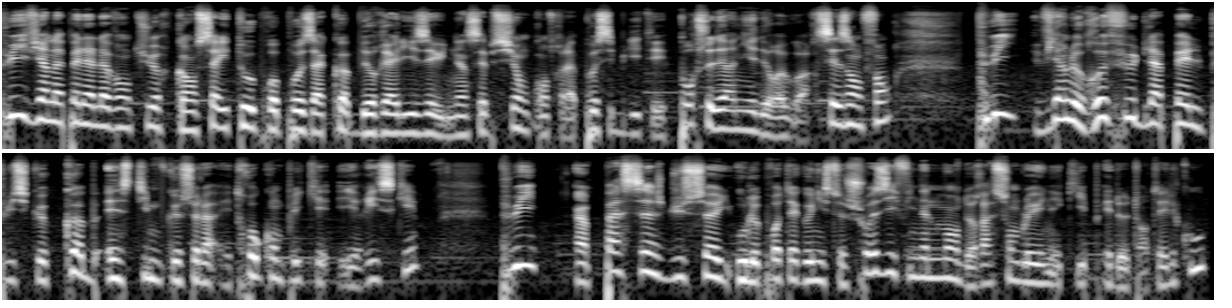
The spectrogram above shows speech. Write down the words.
puis vient l'appel à l'aventure quand Saito propose à Cobb de réaliser une inception contre la possibilité pour ce dernier de revoir ses enfants, puis vient le refus de l'appel puisque Cobb estime que cela est trop compliqué et risqué, puis un passage du seuil où le protagoniste choisit finalement de rassembler une équipe et de tenter le coup,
